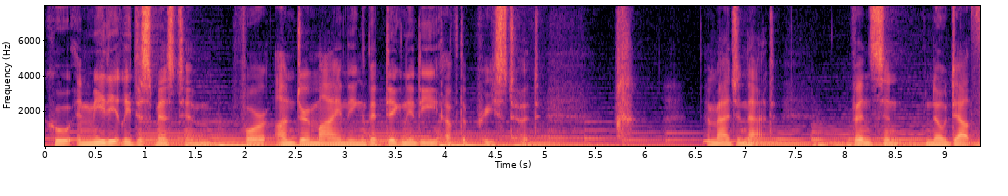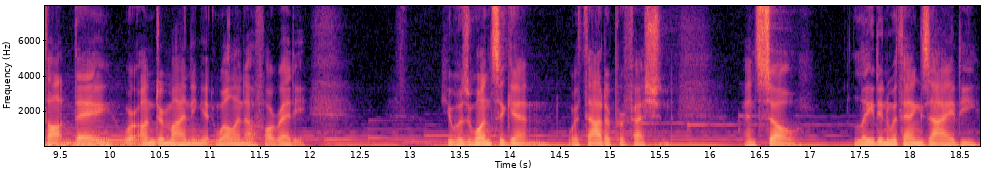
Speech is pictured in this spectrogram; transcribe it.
who immediately dismissed him for undermining the dignity of the priesthood. Imagine that. Vincent no doubt thought they were undermining it well enough already. He was once again without a profession, and so, laden with anxiety,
